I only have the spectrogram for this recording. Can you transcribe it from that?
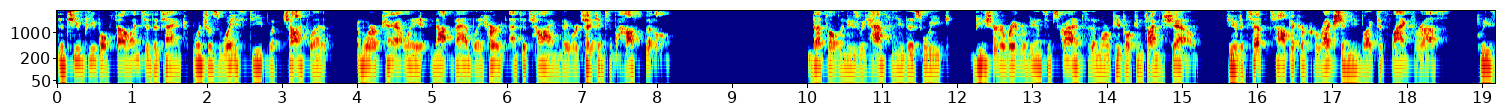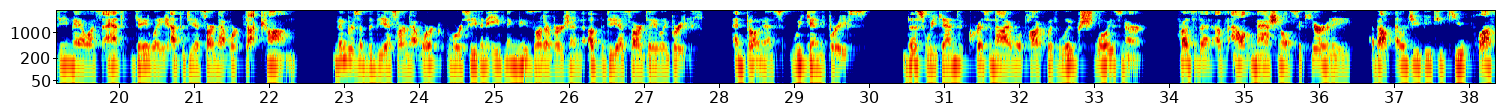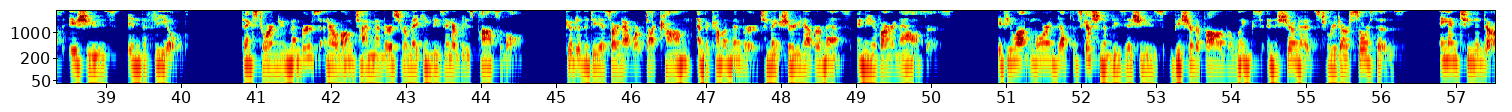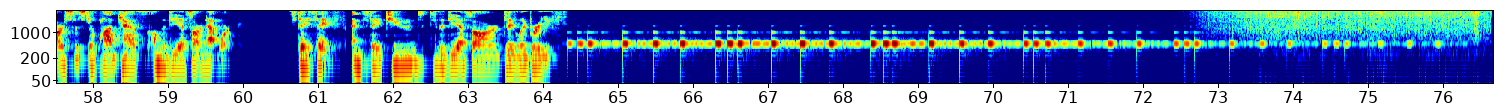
The two people fell into the tank, which was waist deep with chocolate, and were apparently not badly hurt at the time they were taken to the hospital. That's all the news we have for you this week. Be sure to rate, review, and subscribe so that more people can find the show. If you have a tip, topic, or correction you'd like to flag for us, please email us at daily at thedsrnetwork.com. Members of the DSR Network will receive an evening newsletter version of the DSR Daily Brief and bonus weekend briefs. This weekend, Chris and I will talk with Luke Schleusner, president of Out National Security, about LGBTQ plus issues in the field. Thanks to our new members and our longtime members for making these interviews possible. Go to thedsrnetwork.com and become a member to make sure you never miss any of our analysis. If you want more in depth discussion of these issues, be sure to follow the links in the show notes to read our sources and tune into our sister podcasts on the DSR network. Stay safe and stay tuned to the DSR Daily Brief.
